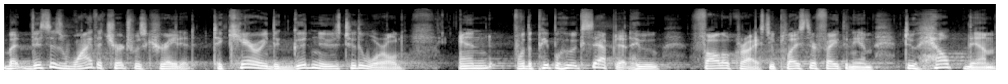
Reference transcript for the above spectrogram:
But this is why the church was created to carry the good news to the world and for the people who accept it, who follow Christ, who place their faith in Him, to help them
